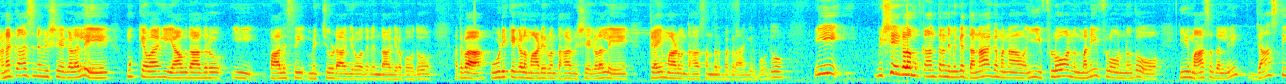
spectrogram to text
ಹಣಕಾಸಿನ ವಿಷಯಗಳಲ್ಲಿ ಮುಖ್ಯವಾಗಿ ಯಾವುದಾದರೂ ಈ ಪಾಲಿಸಿ ಮೆಚ್ಯೂರ್ಡ್ ಆಗಿರೋದರಿಂದ ಆಗಿರಬಹುದು ಅಥವಾ ಹೂಡಿಕೆಗಳು ಮಾಡಿರುವಂತಹ ವಿಷಯಗಳಲ್ಲಿ ಕ್ಲೈಮ್ ಮಾಡುವಂತಹ ಸಂದರ್ಭಗಳಾಗಿರ್ಬೋದು ಈ ವಿಷಯಗಳ ಮುಖಾಂತರ ನಿಮಗೆ ಧನಾಗಮನ, ಈ ಫ್ಲೋ ಅನ್ನೋದು ಮನಿ ಫ್ಲೋ ಅನ್ನೋದು ಈ ಮಾಸದಲ್ಲಿ ಜಾಸ್ತಿ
